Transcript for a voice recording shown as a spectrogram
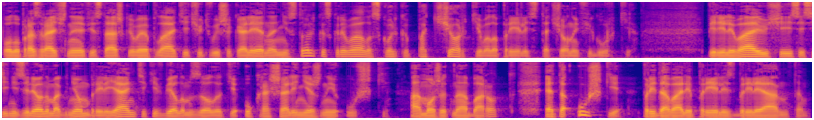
Полупрозрачное фисташковое платье чуть выше колена не столько скрывало, сколько подчеркивало прелесть точеной фигурки. Переливающиеся сине-зеленым огнем бриллиантики в белом золоте украшали нежные ушки. А может, наоборот, это ушки придавали прелесть бриллиантам.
